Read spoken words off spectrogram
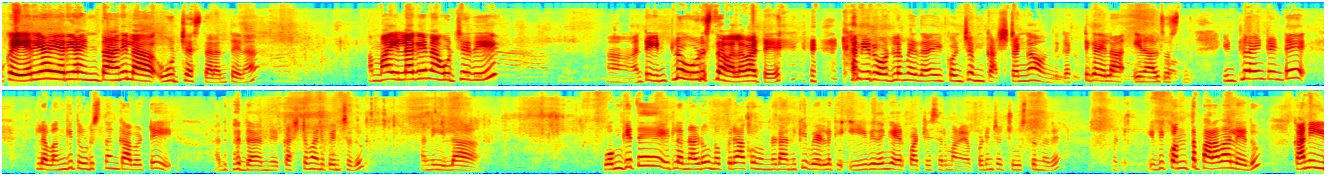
ఒక ఏరియా ఏరియా ఇంత అని ఇలా ఊడ్చేస్తారు అంతేనా? అమ్మా ఇలాగేనా ఊడ్చేది? అంటే ఇంట్లో ఊడుస్తాం అలవాటే. కానీ రోడ్ల మీద కొంచెం కష్టంగా ఉంది. గట్టిగా ఇలా వినాల్సి వస్తుంది. ఇంట్లో ఏంటంటే ఇట్లా వంగి తుడుస్తాం కాబట్టి అది పెద్ద కష్టం అనిపించదు. అని ఇలా వంగితే ఇట్లా నడువు నొప్పి రాకుండా ఉండడానికి వీళ్ళకి ఈ విధంగా ఏర్పాటు చేశారు. మనం ఎప్పటి నుంచో చూస్తున్నదే. బట్ ఇది కొంత పర్వాలేదు. కానీ ఈ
